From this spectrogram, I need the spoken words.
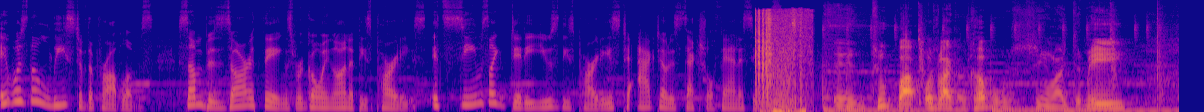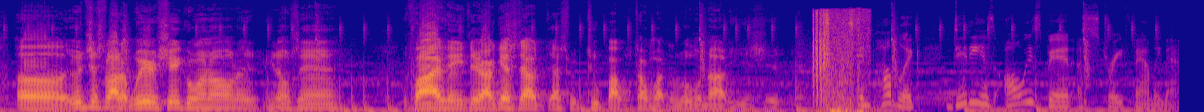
it was the least of the problems. Some bizarre things were going on at these parties. It seems like Diddy used these parties to act out his sexual fantasies. And Tupac was like a couple, seemed like to me. Uh, it was just a lot of weird shit going on, uh, you know what I'm saying? The vibes ain't there. I guess that that's what Tupac was talking about, the Illuminati and shit. In public, Diddy has always been a straight family man.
